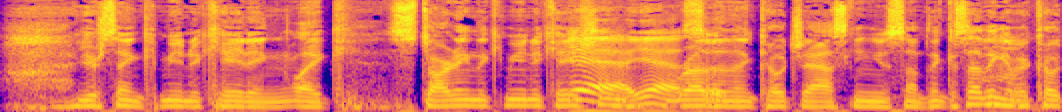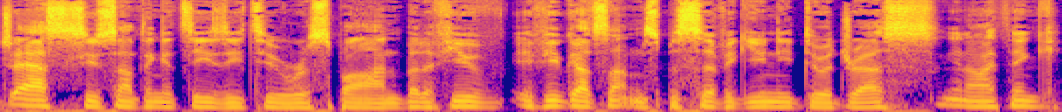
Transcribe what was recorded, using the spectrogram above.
You're saying communicating, like starting the communication, Yeah, yeah, rather so- than coach asking you something. Because I think if a Mhm. coach asks you something, it's easy to respond. But if you've if you've got something specific you need to address, you know, I think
